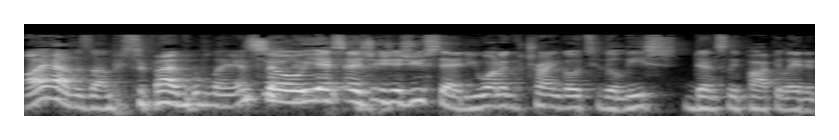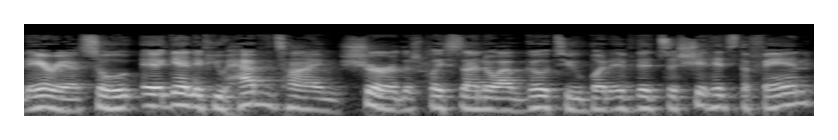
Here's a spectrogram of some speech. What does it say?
I have a zombie survival plan. So yes, as, as you said, you want to try and go to the least densely populated area. So again, if you have the time, sure, there's places I know I would go to. But if it's a shit hits the fan,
